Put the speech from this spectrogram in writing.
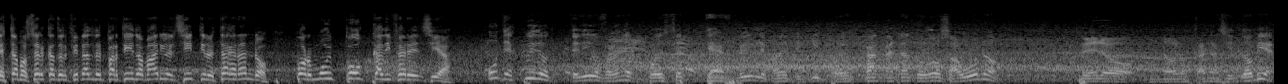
Estamos cerca del final del partido. Mario, el City lo está ganando por muy poca diferencia. Un descuido, te digo, Fernando, puede ser terrible para este equipo. ¿eh? Están ganando 2 a 1, pero no lo están haciendo bien.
